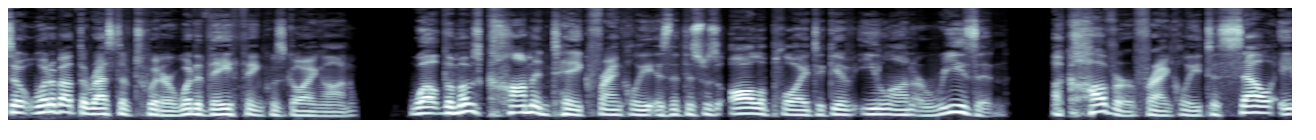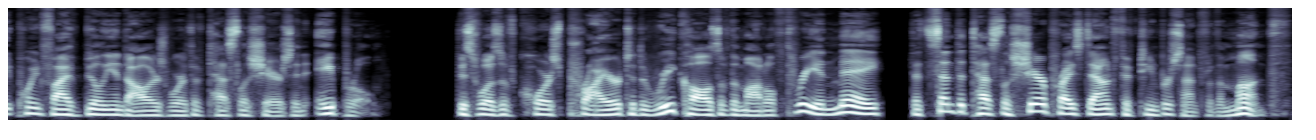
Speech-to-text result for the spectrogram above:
So, what about the rest of Twitter? What do they think was going on? Well, the most common take, frankly, is that this was all a ploy to give Elon a reason, a cover, frankly, to sell $8.5 billion worth of Tesla shares in April. This was, of course, prior to the recalls of the Model 3 in May that sent the Tesla share price down 15% for the month.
